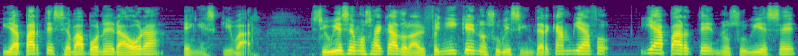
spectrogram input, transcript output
y aparte se va a poner ahora en esquivar. Si hubiésemos sacado el alfeñique nos hubiese intercambiado y aparte nos hubiese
